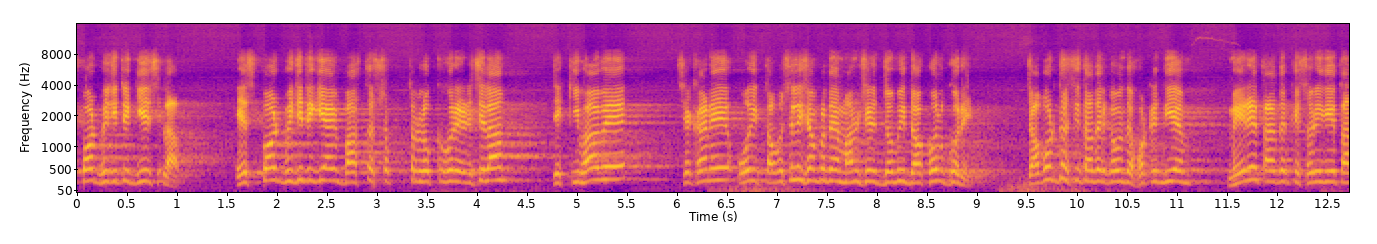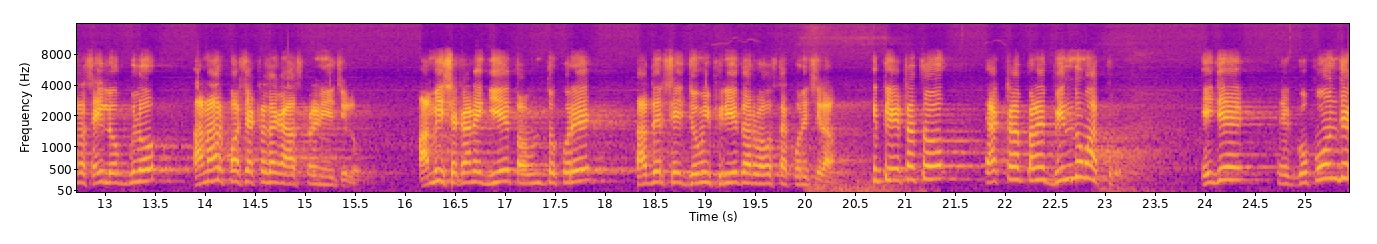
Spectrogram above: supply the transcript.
স্পট ভিজিটে গিয়েছিলাম। স্পট ভিজিটে গিয়ে আমি বাস্তব সত্য লক্ষ্য করে এনেছিলাম যে কীভাবে সেখানে ওই তপশিলি সম্প্রদায়ের মানুষের জমি দখল করে জবরদস্তি তাদেরকে মধ্যে হটে দিয়ে মেরে তাদেরকে সরিয়ে দিয়ে তারা সেই লোকগুলো থানার পাশে একটা জায়গায় আশ্রয় নিয়েছিল। আমি সেখানে গিয়ে তদন্ত করে তাদের সেই জমি ফিরিয়ে দেওয়ার ব্যবস্থা করেছিলাম। কিন্তু এটা তো একটা মানে বিন্দু মাত্র এই যে গোপন যে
